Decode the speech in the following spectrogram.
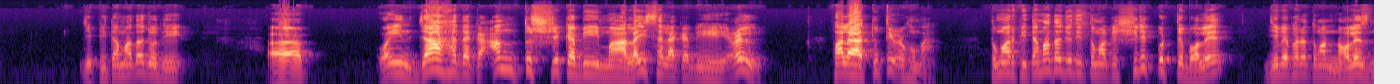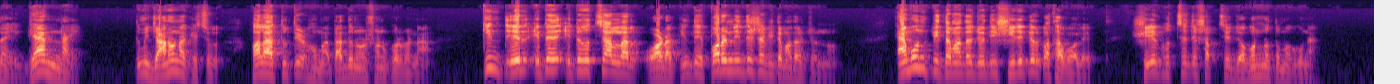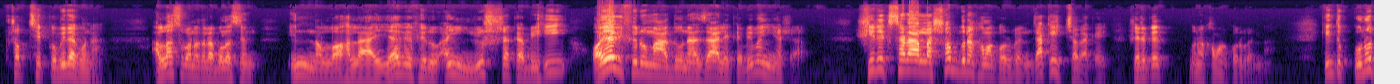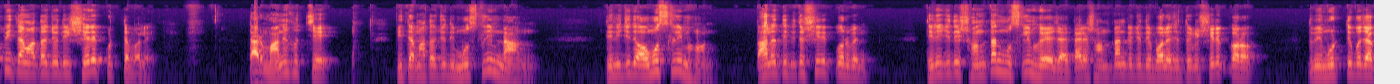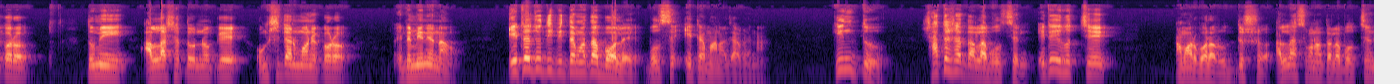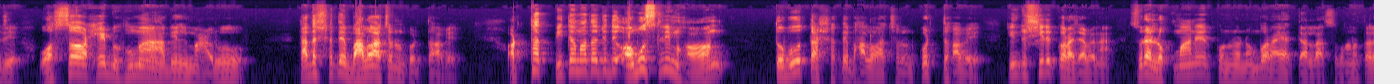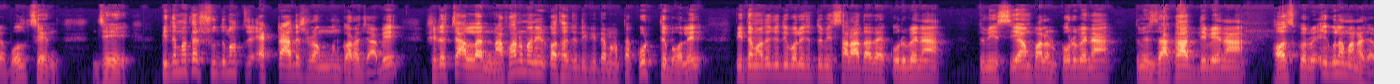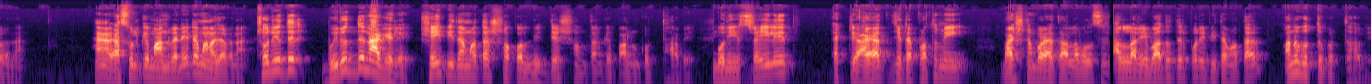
যে পিতামাতা যদি ওয়াইন জাহাদাকা আন্তুশিকা বি মা লাইসা লাকা বিহি ইলম, ফালা তুতিউহুমা। তোমার পিতামাতা যদি তোমাকে শিরিক করতে বলে, যে ব্যাপারে তোমার নলেজ নাই, জ্ঞান নাই, তুমি জানো না কিছু, ফালা তুতিউহুমা, তাদের অনুসরণ করবে না। কিন্তু এর, এটা এটা হচ্ছে আল্লাহর ওয়ার্ডার কিন্তু এর পরের নির্দেশটা পিতামাতার জন্য। এমন পিতামাতা যদি শিরেকের কথা বলে, শিরেক হচ্ছে যে সবচেয়ে জঘন্যতম গুণা সবচেয়ে কবিরা গুণা আল্লাহ তাআলা বলেছেন আন ইউশরাকা বিহি ওয়া ইয়াগফিরু মা দুনা যালিকা বিমান ইয়াশা। শিরিক ছাড়া আল্লাহ সব গুনাহ ক্ষমা করবেন, যাকে ইচ্ছা তাকে শিরকের গুনাহ ক্ষমা করবেন না। কিন্তু কোনো পিতামাতা যদি শিরক করতে বলে, তার মানে হচ্ছে পিতামাতা যদি মুসলিম না হন, তিনি যদি অমুসলিম হন, তাহলে তিনি তো শিরিক করবেন। তিনি যদি সন্তান মুসলিম হয়ে যায়, তাহলে সন্তানকে যদি বলে যে, তুমি শিরিক করো, তুমি মূর্তি পূজা করো তুমি আল্লাহর সাথে অন্যকে অংশীদার মনে করো, এটা মেনে নাও। এটা যদি পিতামাতা বলে, বলছে এটা মানা যাবে না। কিন্তু সাথে সাথে আল্লাহ বলছেন, এটাই হচ্ছে আমার বলার উদ্দেশ্য। আল্লাহ সুবহানাহু বলছেন যে ওয়াসাহেব হুমা বিল মারুফ তাদের সাথে ভালো আচরণ করতে হবে। অর্থাৎ পিতামাতা যদি অমুসলিম হন, তবুও তার সাথে ভালো আচরণ করতে হবে। কিন্তু শিরক করা যাবে না। সুরা লোকমানের পনেরো নম্বর আয়াতে আল্লাহ সুবহানাহু বলছেন যে পিতামাতার শুধুমাত্র একটা আদেশ লঙ্ঘন করা যাবে, সেটা হচ্ছে আল্লাহর নাফারমানির কথা যদি পিতামাতা করতে বলে, পিতামাতা যদি বলে যে তুমি সালাদ আদায় করবে না, তুমি সিয়াম পালন করবে না, তুমি জাকাত দিবে না, হজ করবে, এগুলো মানা যাবে না। হ্যাঁ রাসূলকে মানবে না, এটা মানা যাবে না। শরীয়তের বিরুদ্ধে না গেলে সেই পিতামাতার সকল নির্দেশ সন্তানকে পালন করতে হবে। বনি ইসরায়েলের একটি আয়াত, যেটা প্রথমেই বাইশ নম্বর আয়াতে আল্লাহ বলছেন, আল্লাহর ইবাদতের পরে পিতামাতার আনুগত্য করতে হবে।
